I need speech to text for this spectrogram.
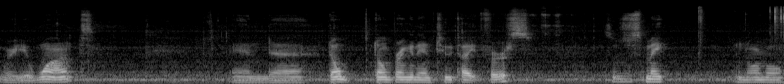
where you want and uh, don't don't bring it in too tight first so just make normal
